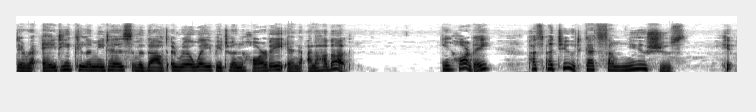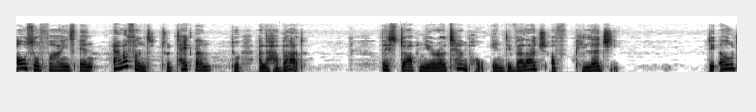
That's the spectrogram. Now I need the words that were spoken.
there are 80 kilometers without a railway between Horby and Allahabad. In Horby, Passepartout gets some new shoes. He also finds an elephant to take them to Allahabad. They stop near a temple in the village of Pillaji. The old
